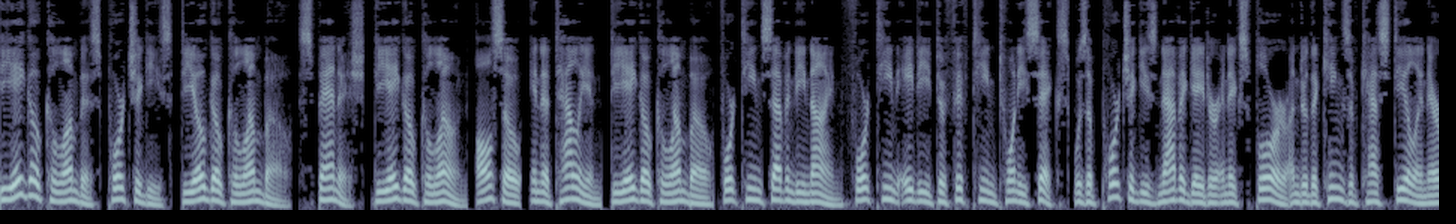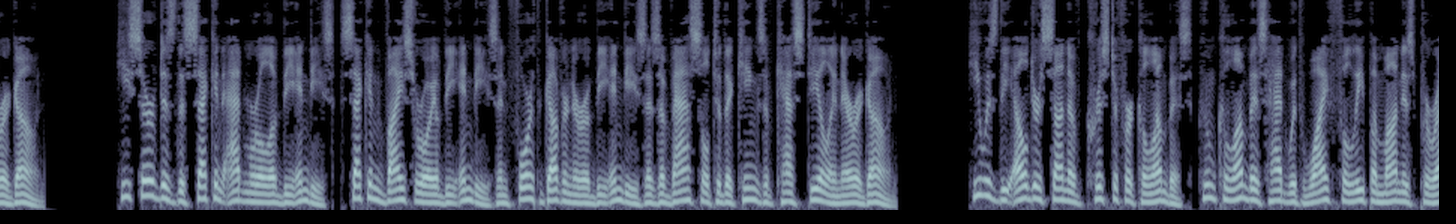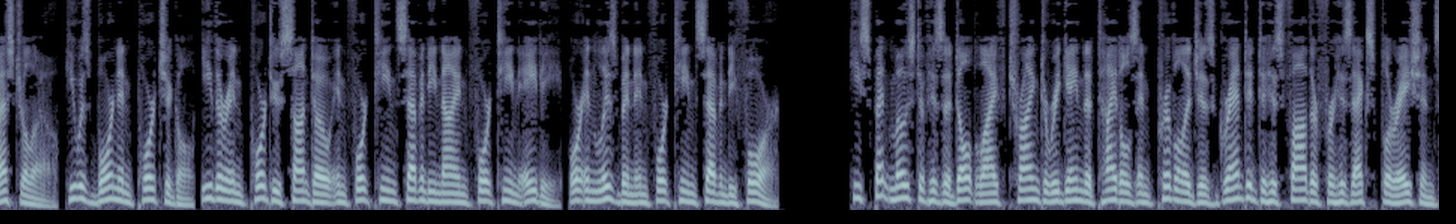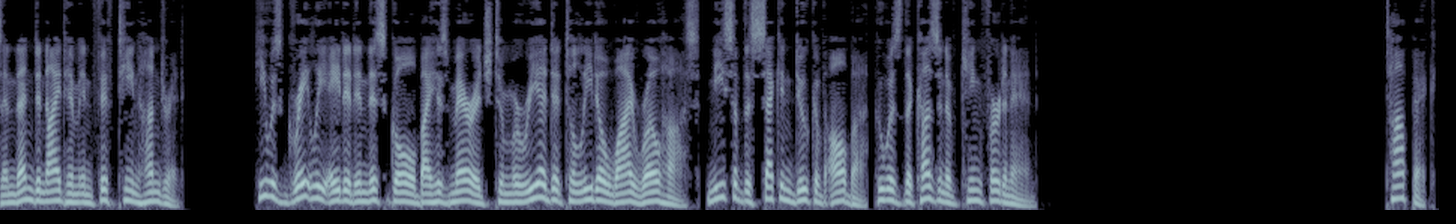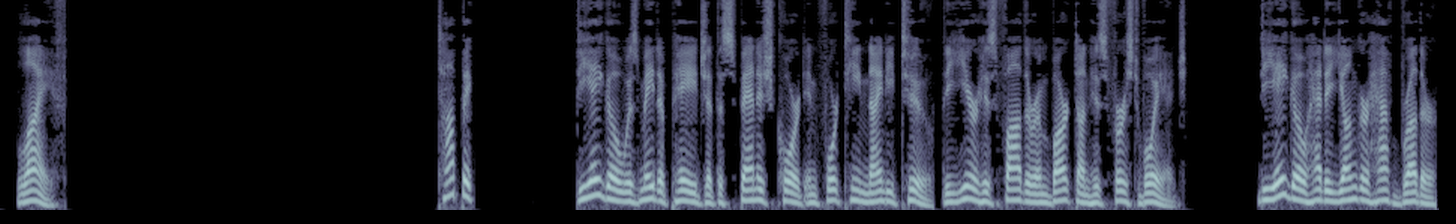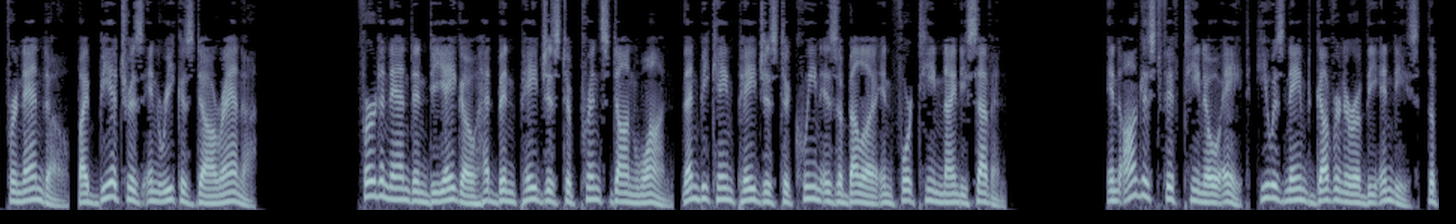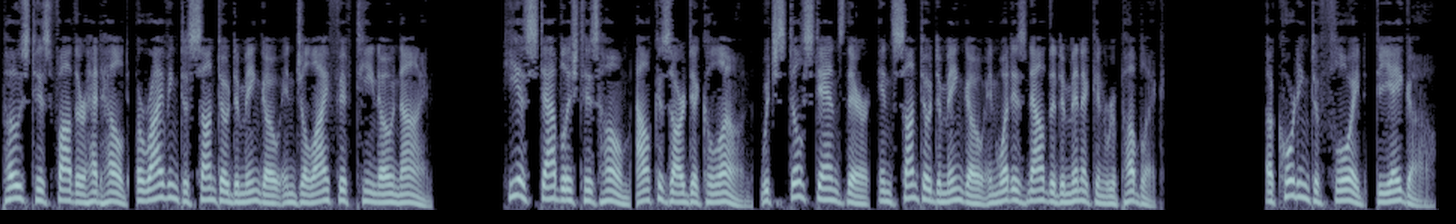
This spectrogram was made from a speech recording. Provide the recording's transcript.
Diego Columbus Portuguese, Diogo Colombo, Spanish, Diego Colón, also, in Italian, Diego Colombo (1479–1480–1526) was a Portuguese navigator and explorer under the kings of Castile and Aragon. He served as the second Admiral of the Indies, second Viceroy of the Indies and fourth Governor of the Indies as a vassal to the kings of Castile and Aragon. He was the elder son of Christopher Columbus, whom Columbus had with wife Filipa Moniz Perestrelo. He was born in Portugal, either in Porto Santo in 1479–1480, or in Lisbon in 1474. He spent most of his adult life trying to regain the titles and privileges granted to his father for his explorations and then denied him in 1500. He was greatly aided in this goal by his marriage to Maria de Toledo y Rojas, niece of the second Duke of Alba, who was the cousin of King Ferdinand. Topic: Life. Topic: Diego was made a page at the Spanish court in 1492, the year his father embarked on his first voyage. Diego had a younger half-brother, Fernando, by Beatriz Enriquez de Arana. Ferdinand and Diego had been pages to Prince Don Juan, then became pages to Queen Isabella in 1497. In August 1508, he was named Governor of the Indies, the post his father had held, arriving to Santo Domingo in July 1509. He established his home Alcázar de Colón, which still stands there, in Santo Domingo in what is now the Dominican Republic. According to Floyd, Diego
